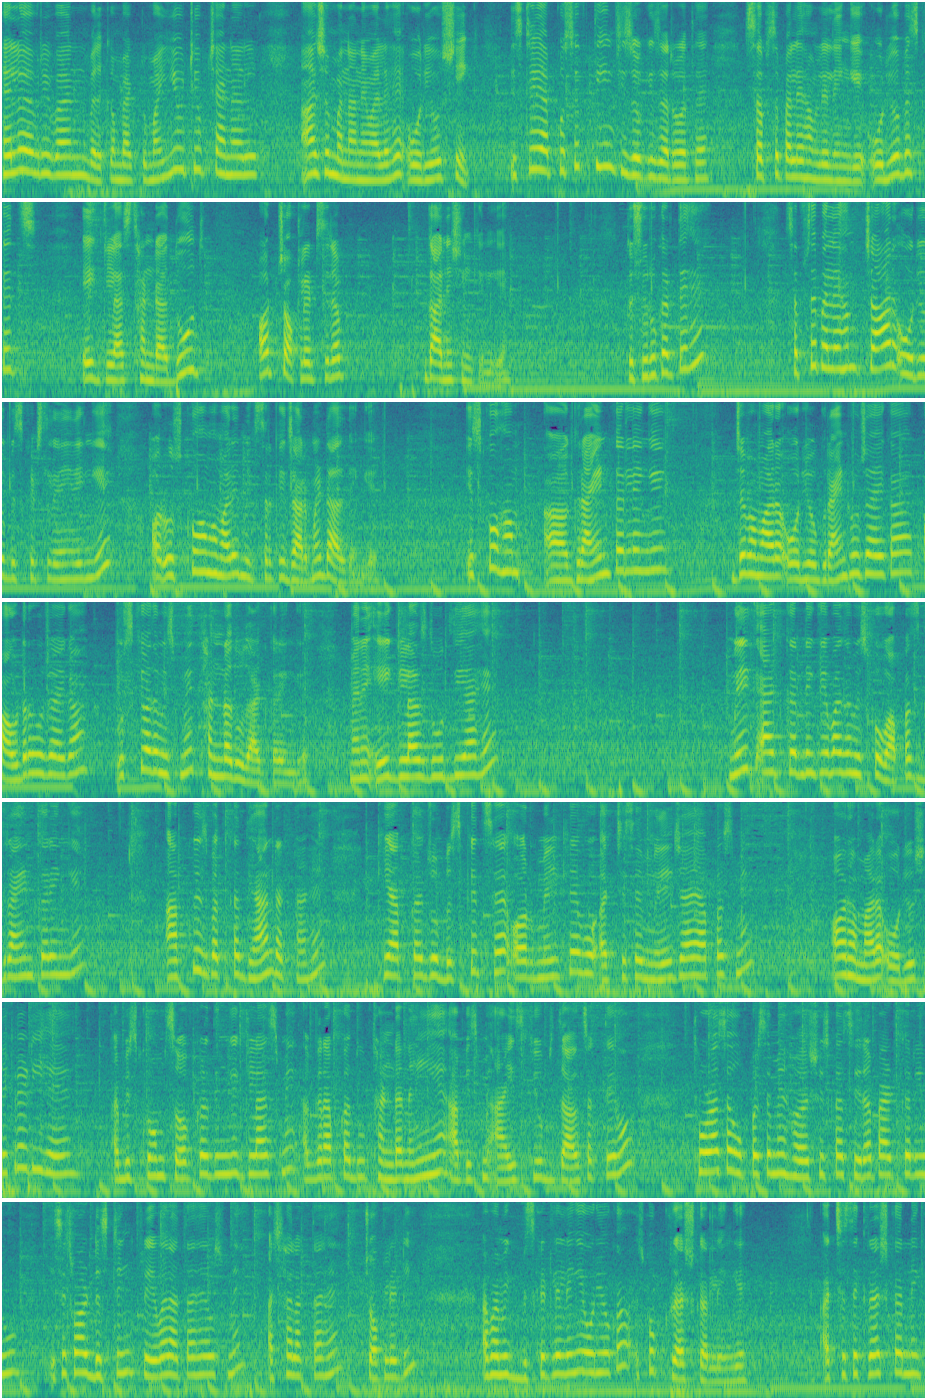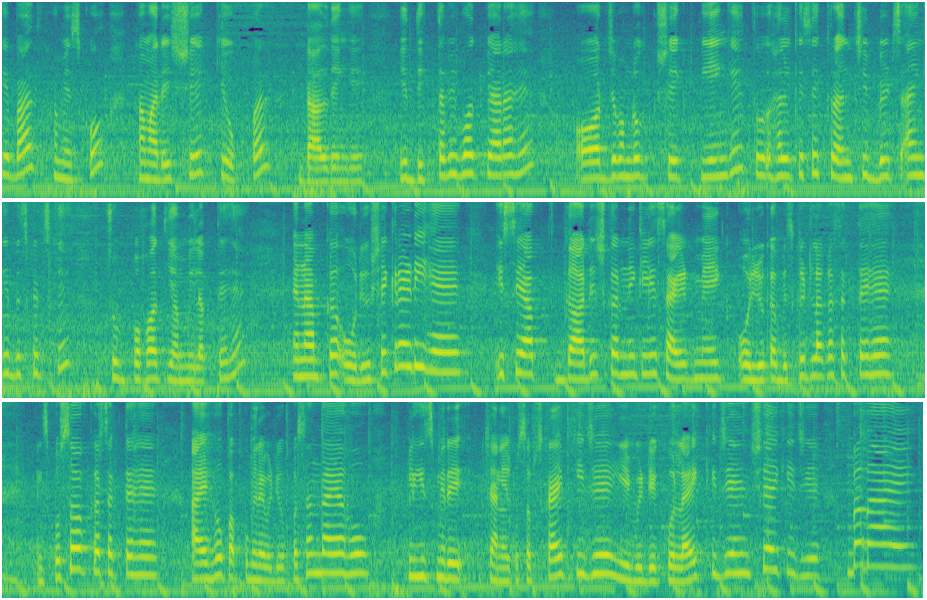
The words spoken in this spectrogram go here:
Hello everyone welcome back to my YouTube channel आज हम बनाने वाले हैं ओरियो शेक इसके लिए आपको सिर्फ़ तीन चीज़ों की ज़रूरत है। सबसे पहले हम ले लेंगे ओरियो बिस्किट्स एक गिलास ठंडा दूध और चॉकलेट सिरप गार्निशिंग के लिए। तो शुरू करते हैं। सबसे पहले हम चार ओरियो बिस्किट्स ले लेंगे और उसको हम हमारे मिक्सर के जार में डाल देंगे। इसको हम ग्राइंड कर लेंगे। जब हमारा ओरियो ग्राइंड हो जाएगा पाउडर हो जाएगा उसके बाद हम इसमें ठंडा दूध ऐड करेंगे। मैंने एक गिलास दूध दिया है। मिल्क ऐड करने के बाद हम इसको वापस ग्राइंड करेंगे। आपको इस बात का ध्यान रखना है कि आपका जो बिस्किट्स है और मिल्क है, वो अच्छे से मिल जाए आपस में और हमारा ओरियो शेक रेडी है। अब इसको हम सर्व कर देंगे ग्लास में। अगर आपका दूध ठंडा नहीं है, आप इसमें आइस क्यूब्स डाल सकते हो। थोड़ा सा ऊपर से मैं हर्शीज़ का सिरप ऐड कर रही हूँ। इससे थोड़ा डिस्टिंग फ्लेवर आता है उसमें। अच्छा लगता है चॉकलेटी अब हम एक बिस्किट ले लेंगे ओरियो का, इसको क्रश कर लेंगे। अच्छे से क्रश करने के बाद हम इसको हमारे शेक के ऊपर डाल देंगे। ये दिखता भी बहुत प्यारा है और जब हम लोग शेक पियेंगे तो हल्के से क्रंची बिट्स आएँगे बिस्किट्स के, जो बहुत यम्मी लगते हैं। एंड आपका ओरियो शेक रेडी है। इसे आप गार्निश करने के लिए साइड में एक ओरियो का बिस्किट लगा सकते हैं, इसको सर्व कर सकते हैं। आई होप आपको मेरा वीडियो पसंद आया हो। प्लीज़ मेरे चैनल को सब्सक्राइब कीजिए, ये वीडियो को लाइक कीजिए, एंड शेयर कीजिए। Bye bye.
